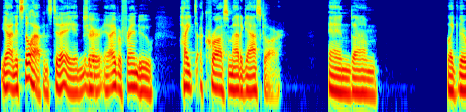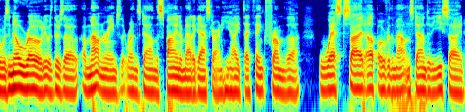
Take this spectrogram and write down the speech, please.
yeah, and it still happens today. And Sure. there, I have a friend who hiked across Madagascar, and um, like there was no road. It was there's a, a mountain range that runs down the spine of Madagascar, and he hiked, I think, from the west side up over the mountains down to the east side.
